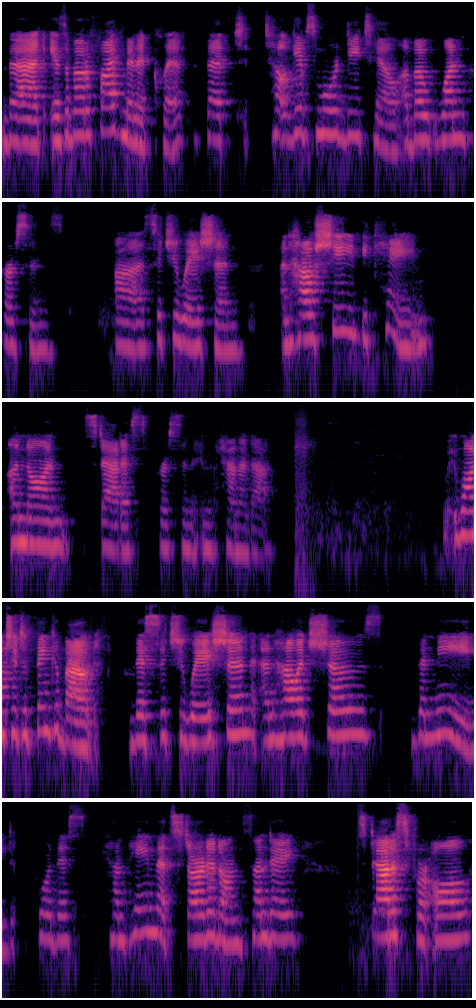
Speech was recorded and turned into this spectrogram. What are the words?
that is about a five minute clip that tell, gives more detail about one person's uh, situation and how she became a non status person in Canada. We want you to think about this situation and how it shows the need for this campaign that started on Sunday Status for All,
